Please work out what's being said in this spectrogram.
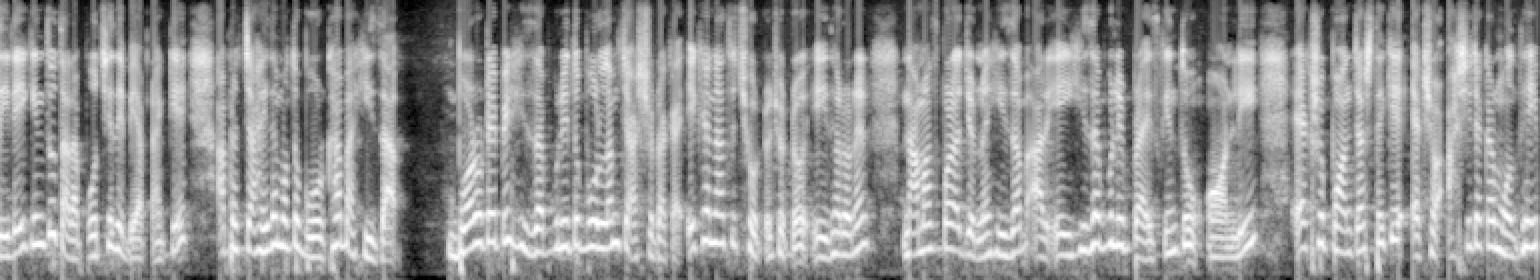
দিলেই কিন্তু তারা পৌঁছে দেবে আপনাকে আপনার চাহিদা মতো বোরখা বা হিজাব। বড় টাইপের হিজাবগুলি তো বললাম চারশো টাকা। এখানে আছে ছোট ছোট এই ধরনের নামাজ পড়ার জন্য হিজাব। আর এই হিজাবগুলির প্রাইস কিন্তু অনলি একশো পঞ্চাশ থেকে একশো আশি টাকার মধ্যেই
